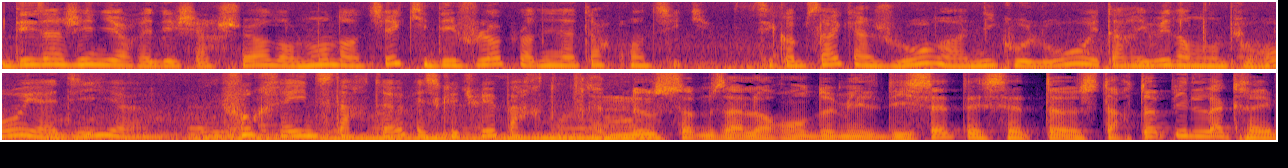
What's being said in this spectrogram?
des ingénieurs et des chercheurs dans le monde entier qui développent l'ordinateur quantique. C'est comme ça qu'un jour, Nicolo est arrivé dans mon bureau et a dit euh, il faut créer une start-up, est-ce que tu es partant? Nous sommes alors en 2017 et cette euh, start-up, il l'a créée.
